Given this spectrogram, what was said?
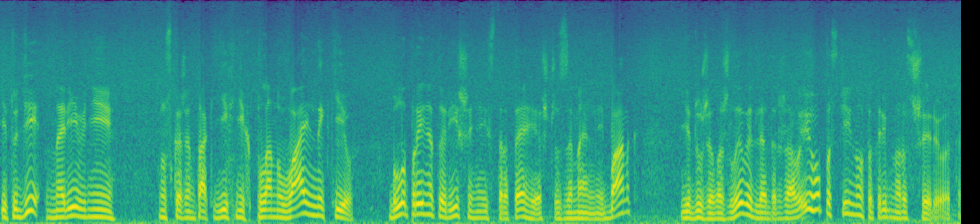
І тоді на рівні, ну скажімо так, їхніх планувальників було прийнято рішення і стратегія, що земельний банк є дуже важливий для держави, його постійно потрібно розширювати.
